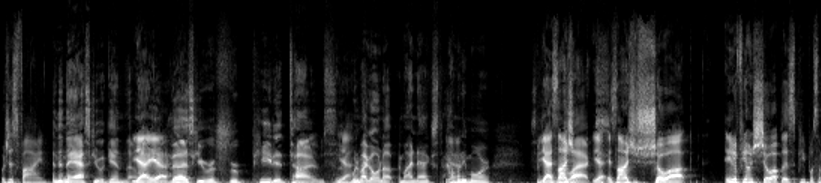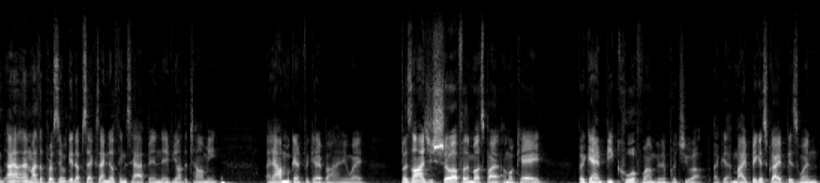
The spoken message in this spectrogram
which is fine. and then they ask you again, though. Yeah, yeah. They ask you re- repeated times. Yeah. When am I going up? Am I next? How Yeah. many more? But yeah, as long relax. as you, yeah, as long as you show up, even if you don't show up, there's people. Some I, I'm not the person who get upset because I know things happen. And if you don't have to tell me, and I'm gonna forget about it anyway. But as long as you show up for the most part, I'm okay. But again, be cool if when I'm gonna put you up. Like uh, my biggest gripe is when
